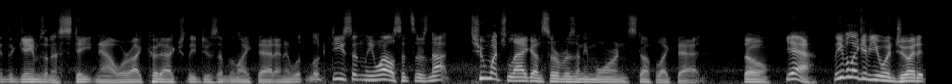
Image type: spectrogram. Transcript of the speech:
the game's in a state now where I could actually do something like that, and it would look decently well since there's not too much lag on servers anymore and stuff like that. So, yeah, leave a like if you enjoyed it,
